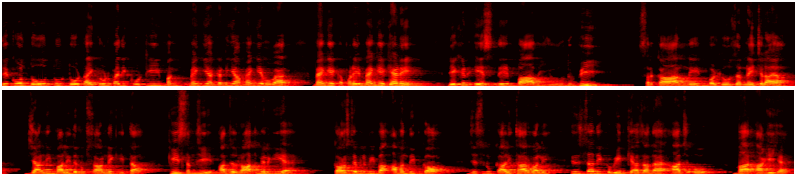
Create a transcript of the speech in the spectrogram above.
ਦੇ ਕੋਲ 2 ਤੋਂ 2.5 ਕਰੋੜ ਰੁਪਏ ਦੀ ਕੋਠੀ, ਮੰਗ- ਮਹਿੰਗੀਆਂ ਗੱਡੀਆਂ, ਮਹਿੰਗੇ ਮੋਬਾਈਲ ਮਹਿੰਗੇ ਕੱਪੜੇ, ਮਹਿੰਗੇ ਗਹਿਣੇ। ਲੇਕਿਨ ਇਸ ਦੇ ਬਾਵਜੂਦ ਵੀ ਸਰਕਾਰ ਨੇ ਬਲਡੋਜ਼ਰ ਨਹੀਂ ਚਲਾਇਆ, ਜਾਨੀ ਮਾਲੀ ਦਾ ਨੁਕਸਾਨ ਨਹੀਂ ਕੀਤਾ। ਕੀ ਸਮਝੀਏ, ਅੱਜ ਰਾਤ ਮਿਲ ਗਈ ਹੈ। ਕਾਂਸਟੇਬਲ ਬੀਬਾ ਅਮਨਦੀਪ ਕੌਰ, ਜਿਸ ਨੂੰ ਕਾਲੀ ਥਾਰ ਵਾਲੀ ਇੰਸਟਾ ਦੀ ਕਵੀਨ ਕਿਹਾ ਜਾਂਦਾ ਹੈ, ਅੱਜ ਉਹ ਬਾਹਰ ਆ ਗਈ ਹੈ।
